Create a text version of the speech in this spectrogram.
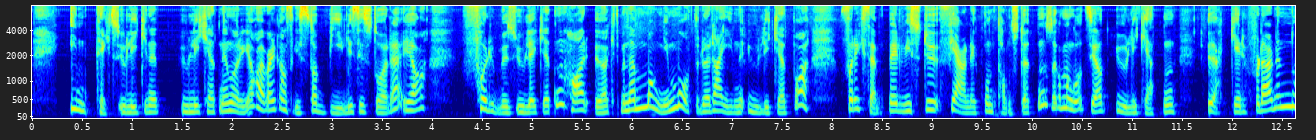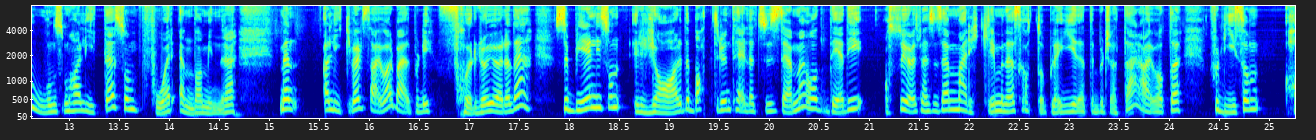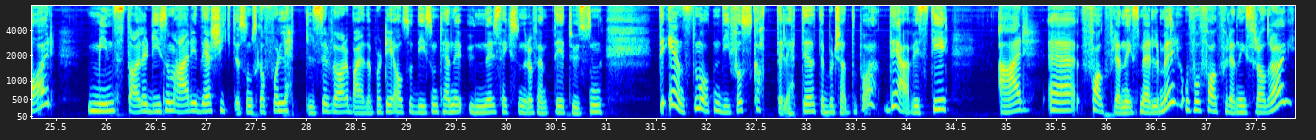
inntektsulikhetene i Norge har vært ganske stabil de siste året. Ja, formuesulikheten har økt, men det er mange måter å regne ulikhet på. F.eks. hvis du fjerner kontantstøtten, så kan man godt si at ulikheten øker. For da er det noen som har lite, som får enda mindre. Men allikevel så er jo Arbeiderpartiet for å gjøre det. Så det blir en litt sånn rar debatt rundt hele dette systemet. og det de også gjør som jeg synes er merkelig med det skatteopplegget i dette budsjettet, her, er jo at for de som har minst, eller de som er i det sjiktet som skal få lettelser fra Arbeiderpartiet, altså de som tjener under 650 000, det eneste måten de får skattelette i dette budsjettet på, det er hvis de er eh, fagforeningsmedlemmer og får fagforeningsfradrag,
